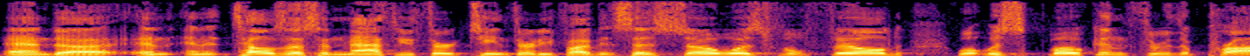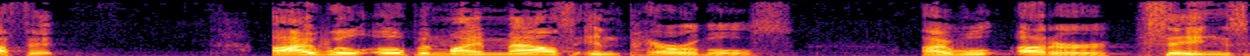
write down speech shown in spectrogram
And, uh, and, and it tells us in Matthew 13, 35, it says, So was fulfilled what was spoken through the prophet. I will open my mouth in parables. I will utter things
